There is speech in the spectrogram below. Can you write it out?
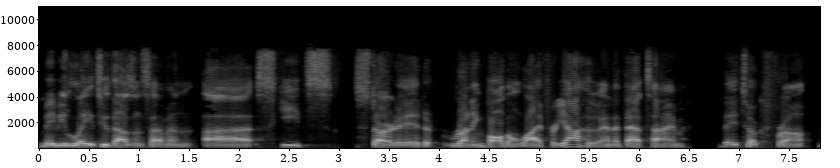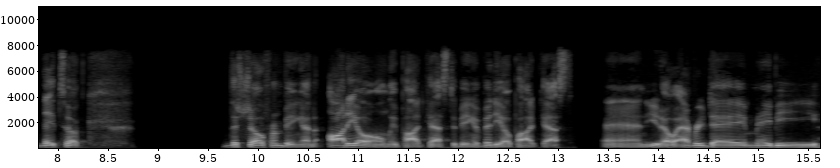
maybe late 2007, uh, Skeets started running Ball Don't Lie for Yahoo. And at that time, they took from they took the show from being an audio only podcast to being a video podcast. And you know, every day, maybe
